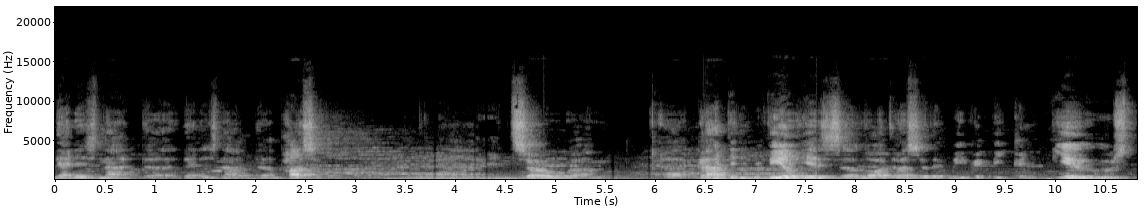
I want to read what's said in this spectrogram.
that is not that is not possible. And so um, uh, God didn't reveal His uh, law to us so that we could be confused,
